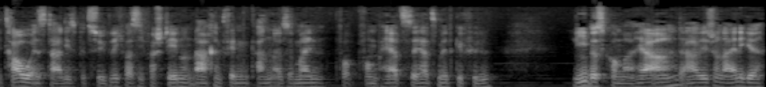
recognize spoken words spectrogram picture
die Trauer ist da diesbezüglich, was ich verstehen und nachempfinden kann, also mein vom Herz zu Herz Mitgefühl. Liebeskummer, ja, da habe ich schon einige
